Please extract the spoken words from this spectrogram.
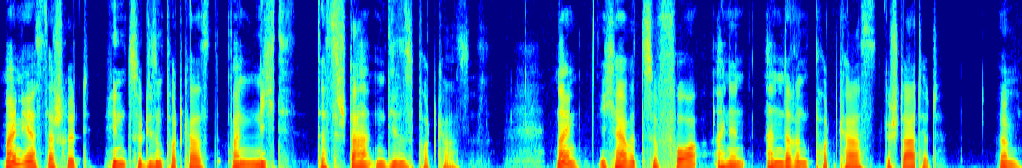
Mein erster Schritt hin zu diesem Podcast war nicht das Starten dieses Podcasts. Nein, ich habe zuvor einen anderen Podcast gestartet. Ähm,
